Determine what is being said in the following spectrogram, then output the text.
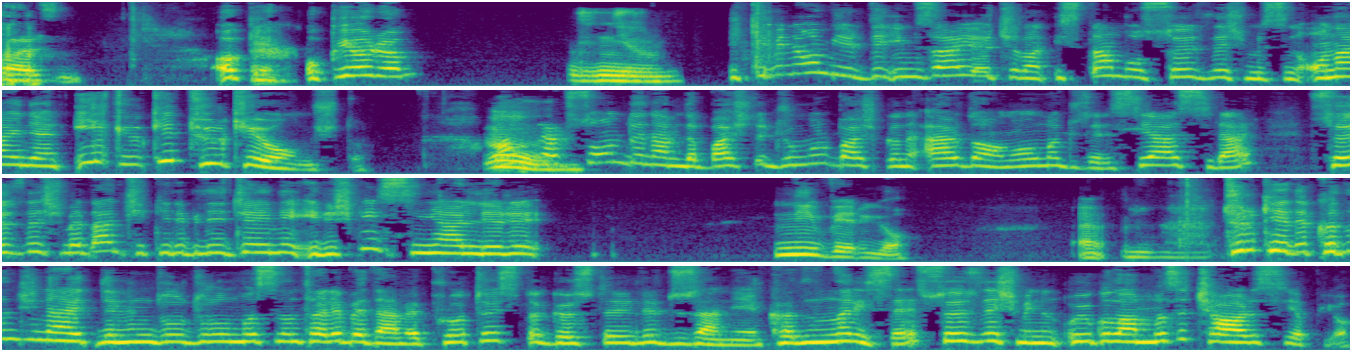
Varsın. Okey, okuyorum. Dinliyorum. 2011'de imzaya açılan İstanbul Sözleşmesi'ni onaylayan ilk ülke Türkiye olmuştu. Oo. Ancak son dönemde başta Cumhurbaşkanı Erdoğan olmak üzere siyasiler sözleşmeden çekilebileceğine ilişkin sinyallerini veriyor. Evet. Türkiye'de kadın cinayetlerinin durdurulmasını talep eden ve protesto gösterileri düzenleyen kadınlar ise sözleşmenin uygulanması çağrısı yapıyor.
